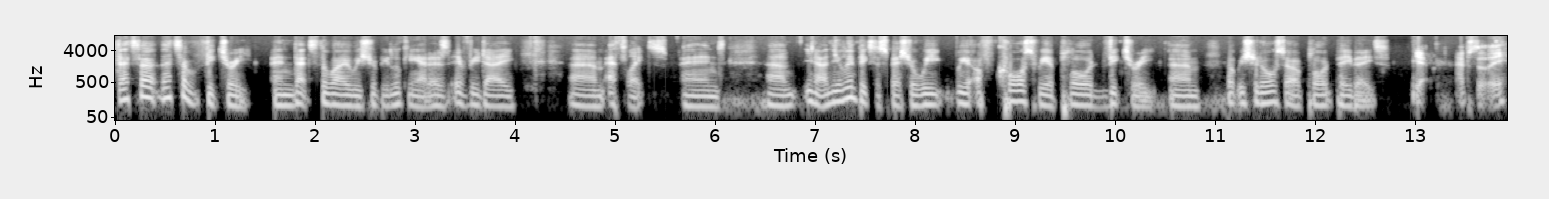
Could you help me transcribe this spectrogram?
that's a that's a victory and that's the way we should be looking at it as everyday um, athletes. And um, you know, the Olympics are special. We we of course we applaud victory, um, but we should also applaud PBs. Yeah, absolutely.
